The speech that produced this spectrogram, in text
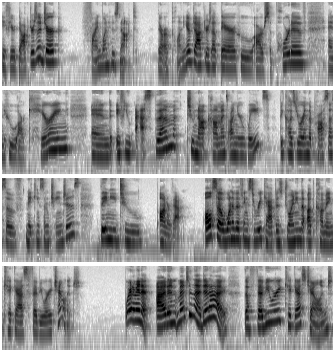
If your doctor's a jerk, find one who's not. There are plenty of doctors out there who are supportive and who are caring. And if you ask them to not comment on your weight because you're in the process of making some changes, they need to honor that. Also, one of the things to recap is joining the upcoming Kick Ass February Challenge. Wait a minute, I didn't mention that, did I? The February Kick Ass Challenge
